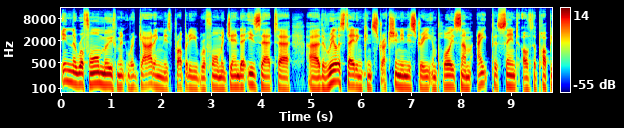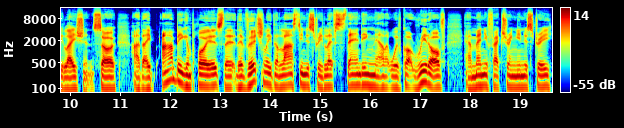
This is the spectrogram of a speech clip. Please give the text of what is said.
in the reform movement regarding this property reform agenda is that uh, uh, the real estate and construction industry employs some 8% of the population. So uh, they are big employers. They're, they're virtually the last industry left standing now that we've got rid of our manufacturing industry.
